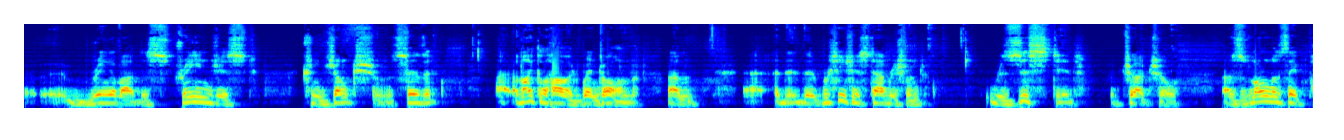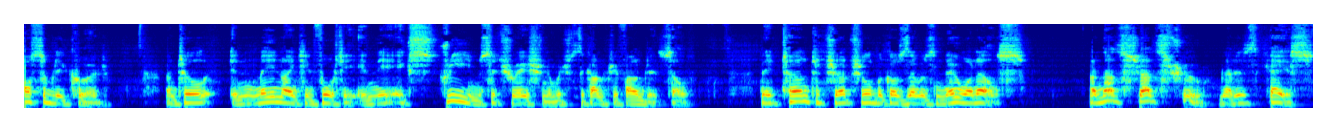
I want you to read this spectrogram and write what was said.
uh, bring about the strangest conjunction so that uh, Michael Howard went on. Um, uh, the, the British establishment resisted Churchill as long as they possibly could until in May 1940, in the extreme situation in which the country found itself, they turned to Churchill because there was no one else. And that's, that's true. That is the case.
